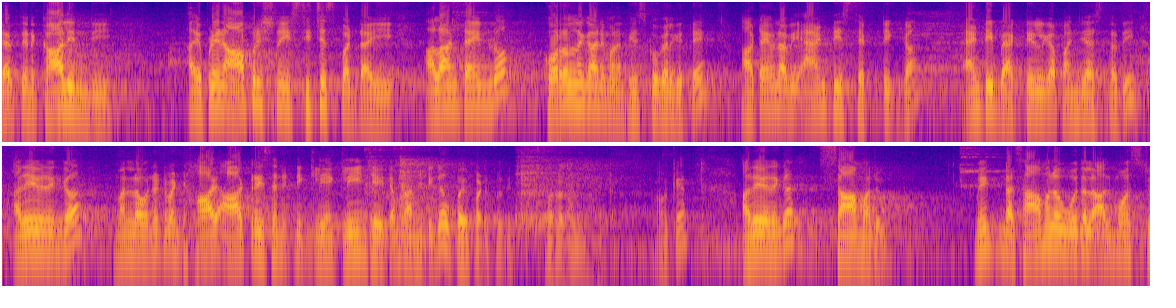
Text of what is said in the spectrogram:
లేకపోతే ఏమైనా కాలింది ఎప్పుడైనా ఆపరేషన్ అయ్యి స్టిచెస్ పడ్డాయి అలాంటి టైంలో కొర్రలను కానీ మనం తీసుకోగలిగితే ఆ టైంలో అవి యాంటీసెప్టిక్గా యాంటీ బ్యాక్టీరియల్గా పనిచేస్తుంది. అదేవిధంగా మనలో ఉన్నటువంటి హా ఆర్టరీస్ అన్నిటిని క్లీన్ క్లీన్ చేయటంలో అన్నిటిగా ఉపయోగపడుతుంది కొర్రలు అనేది ఓకే? అదేవిధంగా సామలు. మీకు ఇంకా సామల ఊదలు ఆల్మోస్ట్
